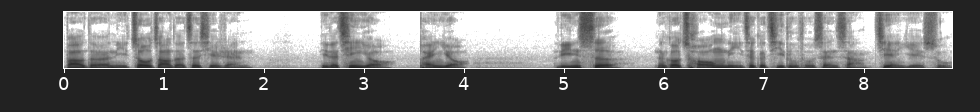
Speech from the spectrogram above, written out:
报得你周遭的这些人，你的亲友、朋友、邻舍。”能够从你这个基督徒身上见耶稣，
